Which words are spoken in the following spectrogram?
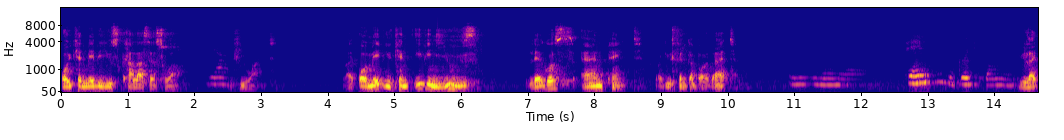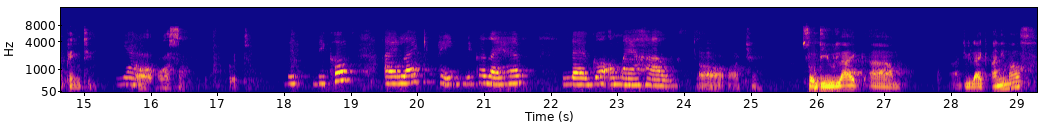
or you can maybe use colors as well Yeah. if you want. Right? Or maybe you can even use Legos and paint. What do you think about that? Mm, Paint is good for me. You like painting? Yeah. Oh, awesome. Good. Be- because I like paint because I have Lego on my house. Oh, okay. So do you like um, uh, do you like animals?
